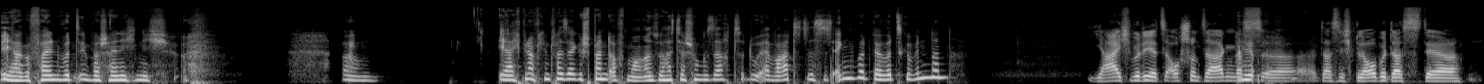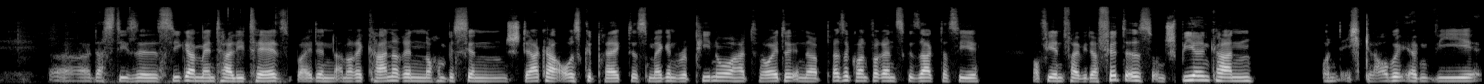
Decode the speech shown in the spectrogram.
Ja, gefallen wird ihm wahrscheinlich nicht. ähm, ja, ich bin auf jeden Fall sehr gespannt auf morgen. Also du hast ja schon gesagt, du erwartest, dass es eng wird. Wer wird's gewinnen dann? Ja, ich würde jetzt auch schon sagen, dass, ja. äh, dass ich glaube, dass der, äh, dass diese Siegermentalität bei den Amerikanerinnen noch ein bisschen stärker ausgeprägt ist. Megan Rapino hat heute in der Pressekonferenz gesagt, dass sie auf jeden Fall wieder fit ist und spielen kann. Und ich glaube irgendwie,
